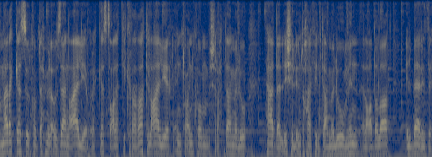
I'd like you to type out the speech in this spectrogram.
وما ركزتوا إنكم تحملوا أوزان عالية وركزتوا على التكرارات العالية فإنتوا عندكم مش رح تعملوا هذا الإشي اللي أنتوا خايفين تعملوه من العضلات البارزة.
